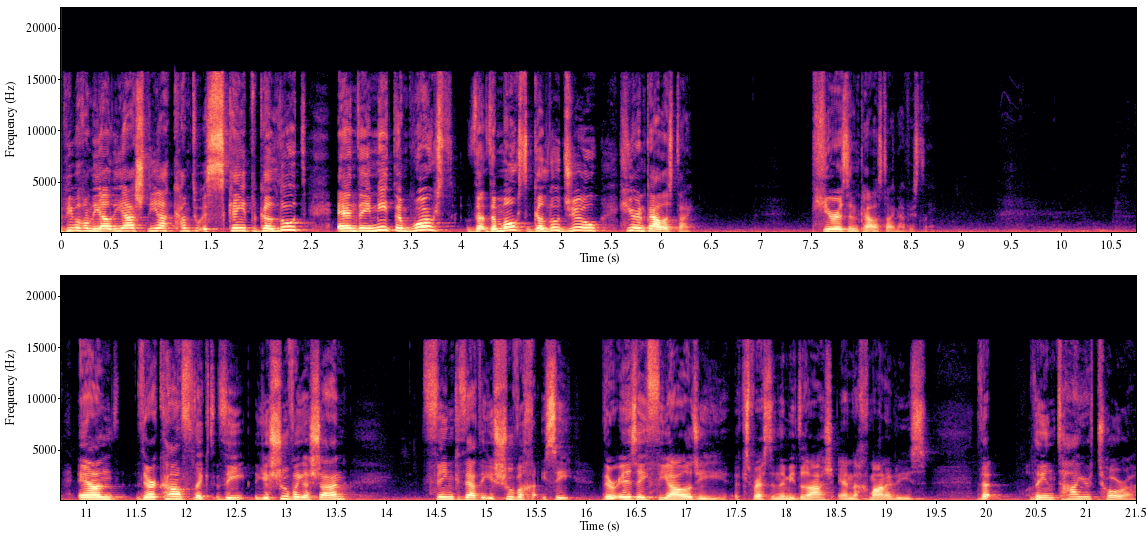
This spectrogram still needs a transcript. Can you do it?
the people from the Aliyah Shniyah come to escape galut, and they meet the most, the, the most galut Jew here in Palestine. Here is in Palestine, obviously. And their conflict, the Yeshuva Yashan, think that the Yeshuva, you see, there is a theology expressed in the Midrash and Nachmanides that the entire Torah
